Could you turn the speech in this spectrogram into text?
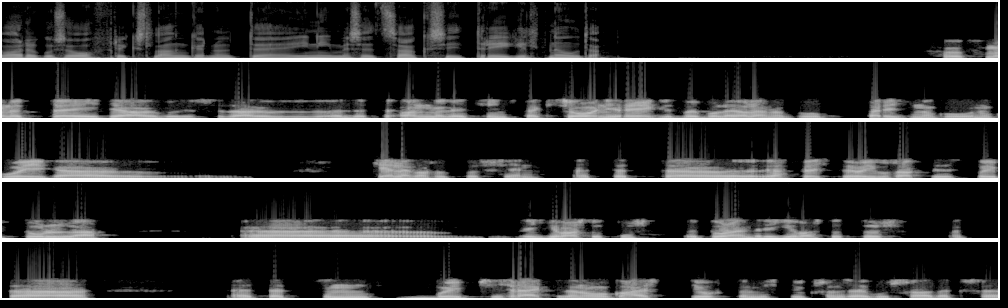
varguse ohvriks langenud inimesed saaksid riigilt nõuda? ma nüüd ei tea, kuidas seda öelda, et Andmekaitse Inspektsiooni reeglid võib-olla ei ole nagu päris nagu, nagu õige keelekasutus siin, et, et jah, tõesti õigusaktidest võib tulla äh, Äh, riigi vastutus või tuleneb riigi vastutus, et äh, et, et siin võib siis rääkida nagu kahest juhtumist, üks on see, kus saadakse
